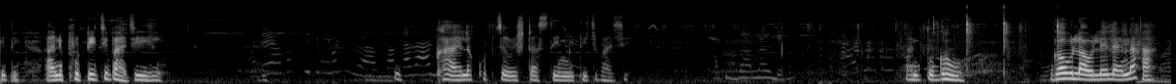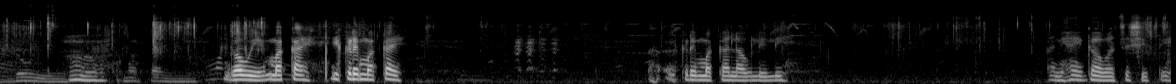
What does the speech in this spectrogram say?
किती. आणि फुटीची भाजी ही. खायला खूप चविष्ट असते मेथीची भाजी. आणि तो गहू. गहू लावलेला आहे ना हा? गहू आहे मका आहे. इकडे मका आहे. इकडे मका लावलेली. आणि हे गव्हाचं शेती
